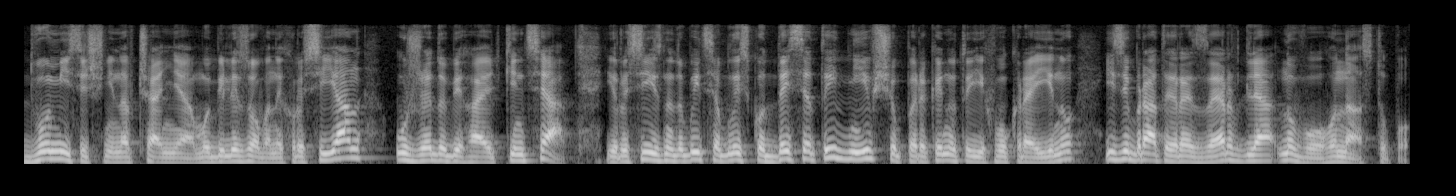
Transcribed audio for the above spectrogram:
двомісячні навчання мобілізованих росіян уже добігають кінця, і Росії знадобиться близько 10 днів, щоб перекинути їх в Україну і зібрати резерв для нового наступу.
